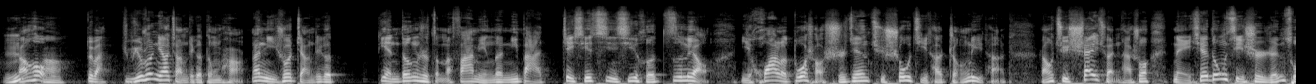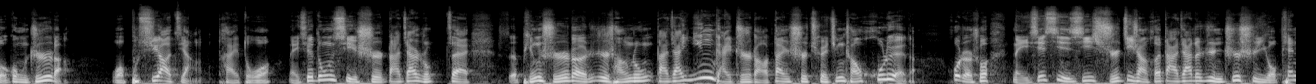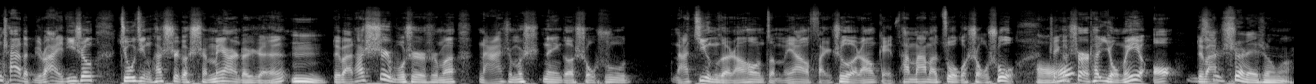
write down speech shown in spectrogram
然后、啊对吧？比如说你要讲这个灯泡，那你说讲这个电灯是怎么发明的？你把这些信息和资料，你花了多少时间去收集它、整理它，然后去筛选它，说哪些东西是人所共知的。我不需要讲太多，哪些东西是大家容在呃平时的日常中大家应该知道，但是却经常忽略的，或者说哪些信息实际上和大家的认知是有偏差的。比如说爱迪生究竟他是个什么样的人，嗯，对吧？他是不是什么拿什么那个手术？拿镜子，然后怎么样反射，然后给他妈妈做过手术，哦这个事儿他有没有，对吧是？是雷声吗？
